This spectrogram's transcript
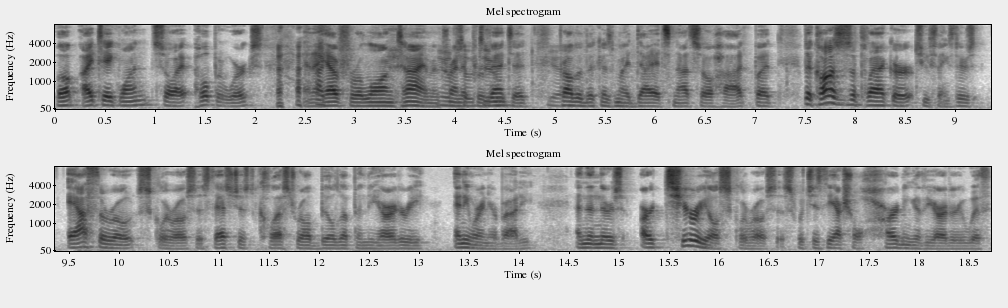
Well, I take one, so I hope it works, and I have for a long time. I'm trying so to prevent too. it, yeah. probably because my diet's not so hot. But the causes of plaque are two things. There's atherosclerosis, that's just cholesterol buildup in the artery anywhere in your body. And then there's arterial sclerosis, which is the actual hardening of the artery with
